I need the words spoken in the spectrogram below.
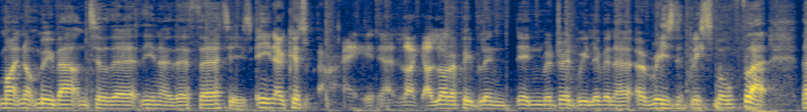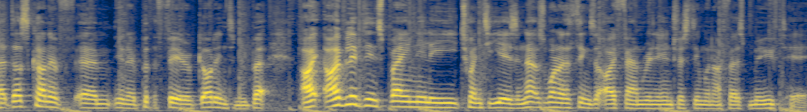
might not move out until they're you know their thirties. You know, because like a lot of people in in Madrid, we live in a, a reasonably small flat. That does kind of um, you know put the fear of God into me. But I, I've lived in Spain nearly 20 years, and that was one of the things that I found really interesting when I first moved here.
